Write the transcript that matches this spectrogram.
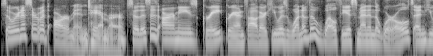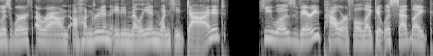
So we're going to start with Armand Hammer. So this is Armie's great grandfather. He was one of the wealthiest men in the world, and he was worth around 180 million when he died. He was very powerful. Like it was said, like,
